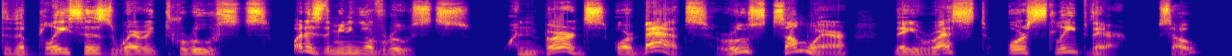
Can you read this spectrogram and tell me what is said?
to the places where it roosts. What is the meaning of roosts? When birds or bats roost somewhere, they rest or sleep there. So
